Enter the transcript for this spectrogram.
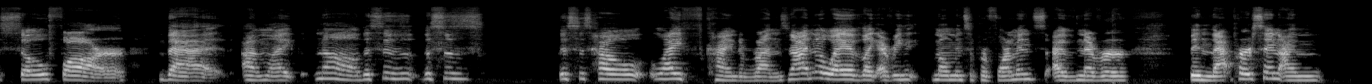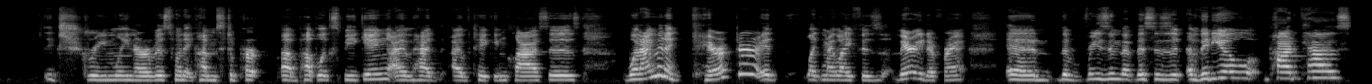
so far that I'm like, no, this is this is this is how life kind of runs. Not in a way of like every moment's a performance. I've never been that person. I'm extremely nervous when it comes to per, uh, public speaking. I've had I've taken classes. When I'm in a character, it like my life is very different. And the reason that this is a video podcast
